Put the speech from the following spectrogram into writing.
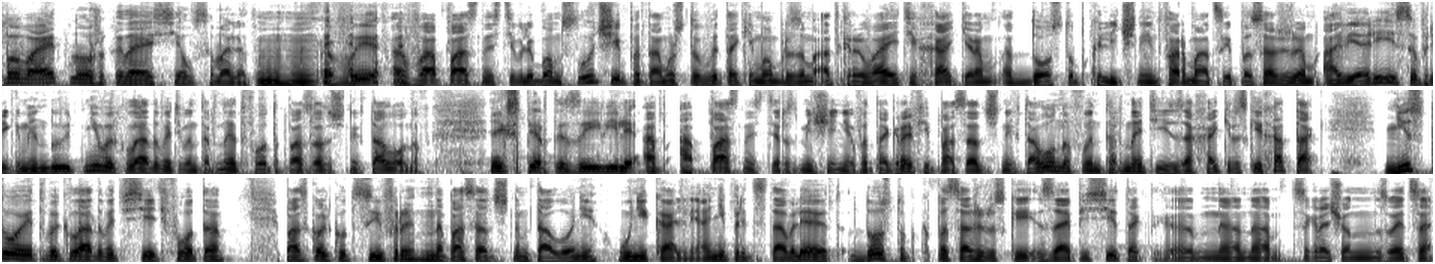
Бывает, но уже когда я сел в самолет. Вы в опасности в любом случае, потому что вы таким образом открываете хакерам доступ к личной информации. Пассажирам авиарейсов рекомендуют не выкладывать в интернет фото посадочных талонов. Эксперты заявили об опасности размещения фотографий посадочных талонов в интернете из-за хакерских атак. Не стоит выкладывать в сеть фото, поскольку цифры на посадочном талоне уникальны. Они представляют доступ к пассажирской записи, так э, она сокращенно называется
